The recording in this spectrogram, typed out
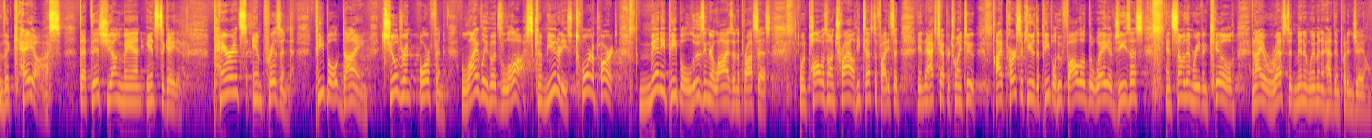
the chaos that this young man instigated. Parents imprisoned, people dying, children orphaned, livelihoods lost, communities torn apart, many people losing their lives in the process. When Paul was on trial, he testified. He said in Acts chapter 22, I persecuted the people who followed the way of Jesus, and some of them were even killed, and I arrested men and women and had them put in jail.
